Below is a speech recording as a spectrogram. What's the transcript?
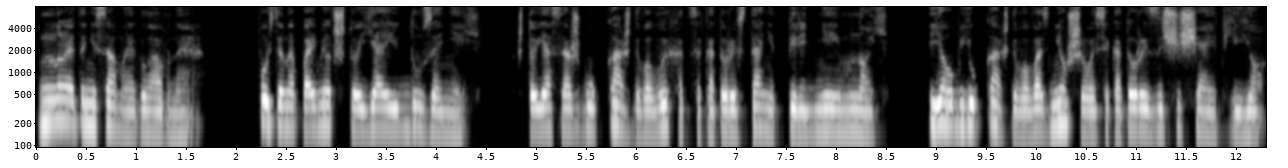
Но это не самое главное. Пусть она поймет, что я иду за ней, что я сожгу каждого выходца, который встанет перед ней и мной. Я убью каждого вознесшегося, который защищает ее.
